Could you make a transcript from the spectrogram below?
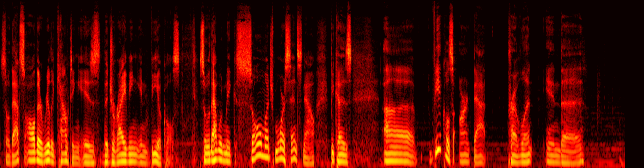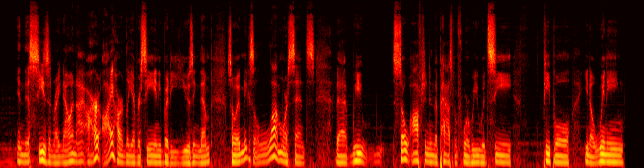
So that's all they're really counting is the driving in vehicles. So that would make so much more sense now because uh, vehicles aren't that prevalent in the in this season right now, and I I hardly ever see anybody using them. So it makes a lot more sense that we so often in the past before we would see people you know winning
